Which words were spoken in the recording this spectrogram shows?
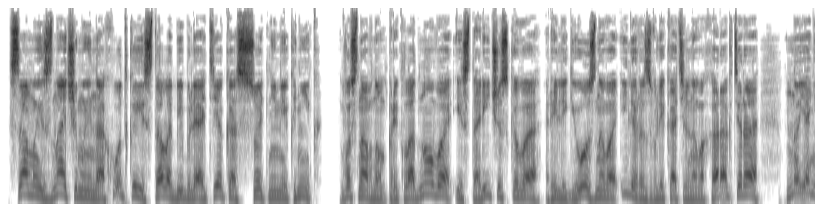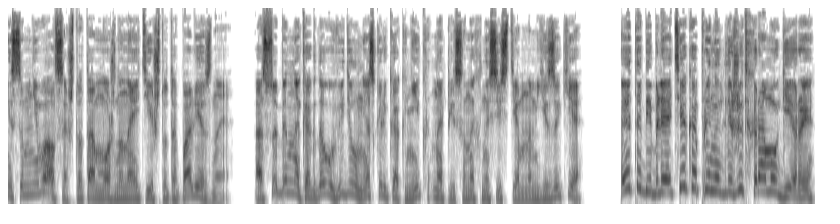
Самой значимой находкой стала библиотека с сотнями книг, в основном прикладного, исторического, религиозного или развлекательного характера, но я не сомневался, что там можно найти что-то полезное, особенно когда увидел несколько книг, написанных на системном языке. «Эта библиотека принадлежит храму Геры»,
